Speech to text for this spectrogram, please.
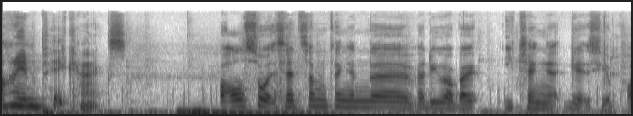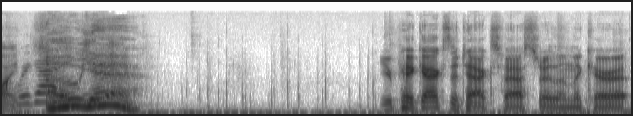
iron pickaxe? But also, it said something in the video about eating it gets you a point. Oh eat it. yeah. Your pickaxe attacks faster than the carrot.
